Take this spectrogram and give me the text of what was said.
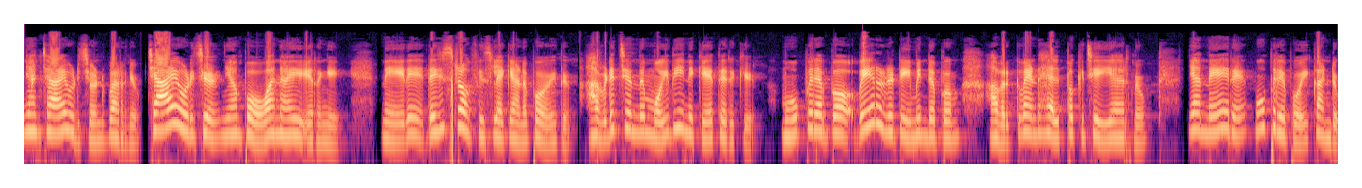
ഞാൻ ചായ കുടിച്ചുകൊണ്ട് പറഞ്ഞു. ചായ കുടിച്ച് ഞാൻ പോവാനായി ഇറങ്ങി. നേരെ രജിസ്റ്റർ ഓഫീസിലേക്കാണ് പോയത്. അവിടെ ചെന്ന് മൊയ്തീനൊക്കെ തിരക്ക്. മൂപ്പരപ്പോൾ വേറൊരു ടീമിന്റെ ഒപ്പം അവർക്ക് വേണ്ട ഹെൽപ്പൊക്കെ ചെയ്യായിരുന്നു. ഞാൻ നേരെ മൂപ്പരെ പോയി കണ്ടു.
